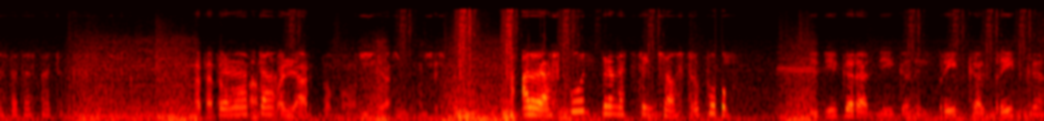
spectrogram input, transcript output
aspetta, aspetta. che sto cercando. Attento a non- a Granata. non sbagliarti, dopo non si, non si aspetta. Allora, scudo, granata inchiostro. Poi Il digger al digger, il brick al brick,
